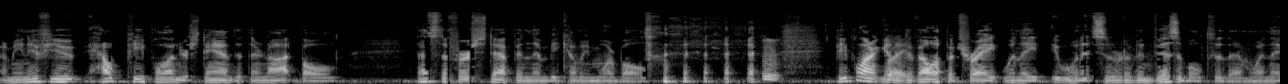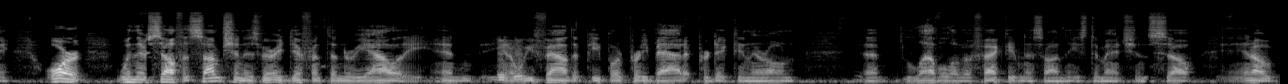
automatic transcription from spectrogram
I mean, if you help people understand that they're not bold, that's the first step in them becoming more bold. mm. People aren't going right. to develop a trait when they when it's sort of invisible to them when they or when their self assumption is very different than the reality. And you mm-hmm. know, we found that people are pretty bad at predicting their own uh, level of effectiveness on these dimensions. So, you know,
